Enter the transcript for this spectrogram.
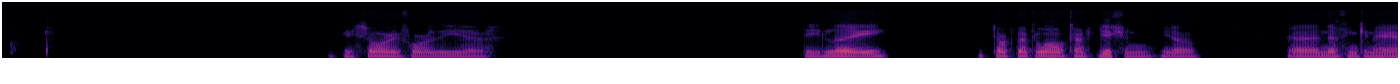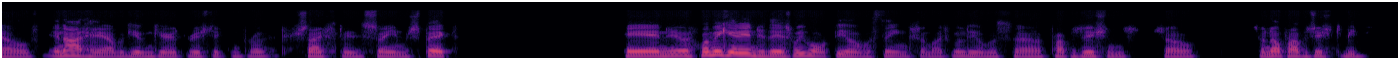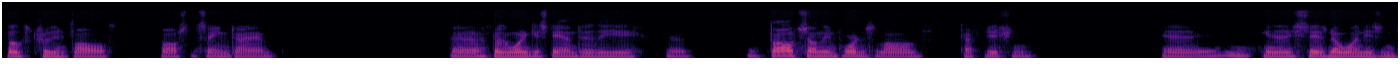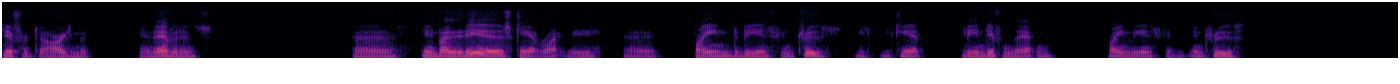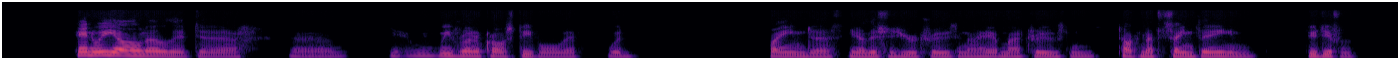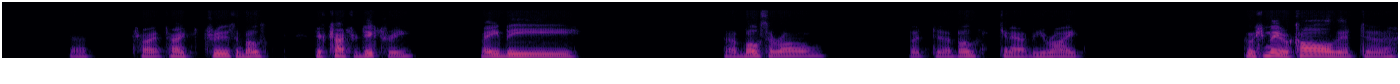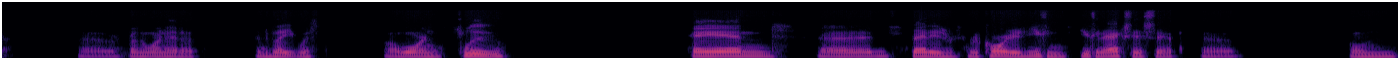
Okay, sorry for the uh, delay. We talked about the law of contradiction, you know, uh, nothing can have and not have a given characteristic in precisely the same respect. And you know, when we get into this, we won't deal with things so much. We'll deal with uh, propositions. So, so no proposition can be both true and false, false at the same time. Uh, Brother Warren gets down to the uh, thoughts on the importance of the law of contradiction uh, you know, he says no one is indifferent to argument and evidence. uh, anybody that is can't rightly uh, claim to be interested in truth. You, you can't be indifferent to that and claim to be interested in truth. And we all know that uh, uh, we've run across people that would claim to, you know, this is your truth and I have my truth and talking about the same thing and two different uh, types of truth and both they're contradictory. Maybe uh, both are wrong, but uh, both cannot be right. Of course, you may recall that uh, uh, Brother Warren had a, a debate with uh, Warren Flew, and uh, that is recorded. You can you can access that uh, on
